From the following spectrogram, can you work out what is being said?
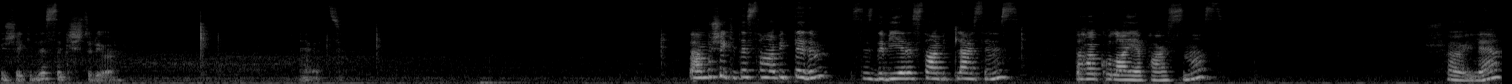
Şu şekilde sıkıştırıyorum. Evet. Ben bu şekilde sabitledim. Siz de bir yere sabitlerseniz daha kolay yaparsınız. Şöyle.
